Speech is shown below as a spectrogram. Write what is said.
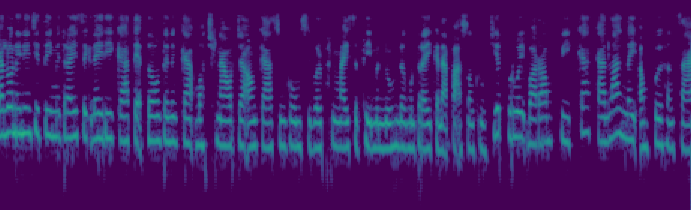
ចាលោកនាងជាទីមេត្រីសេចក្តីរាយការណ៍តកតងទៅនឹងការបោះឆ្នោតចាអង្គការសង្គមស៊ីវិលផ្នែកសិទ្ធិមនុស្សនិងមន្ត្រីគណៈបកសង្គ្រោះជាតិព្រួយបារម្ភពីការកើនឡើងនៃអំពើហិង្សា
